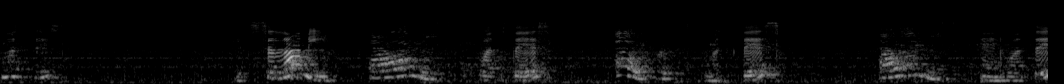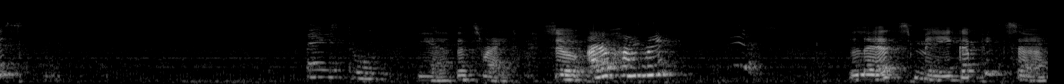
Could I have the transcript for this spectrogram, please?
What's this? It's salami. salami, What's this? egg, What's this? salami, And what's this? pastry. Yeah, that's right. So, are you hungry? Yes. Let's make a pizza.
